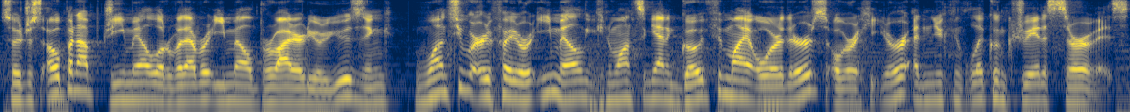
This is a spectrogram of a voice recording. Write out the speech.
So just open up Gmail or whatever email provider you're using. Once you verify your email, you can once again go to my orders over here and you can click on create a service.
